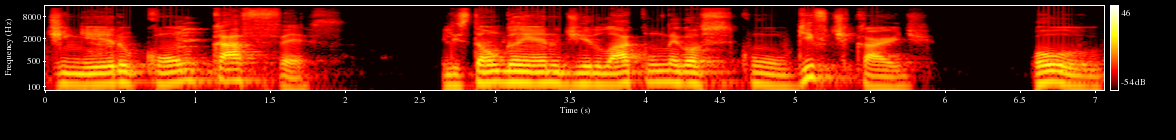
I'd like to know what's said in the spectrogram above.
dinheiro com cafés. Eles estão ganhando dinheiro lá com negócio, com gift card. Ou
